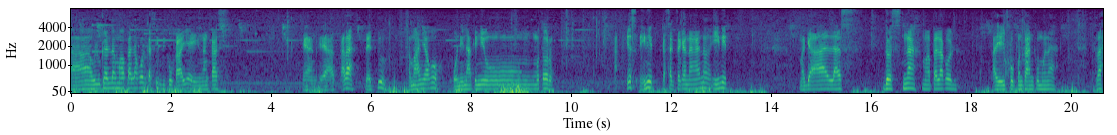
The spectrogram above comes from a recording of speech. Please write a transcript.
Ah hulugan lang mga palakol kasi di ko kaya eh ng cash. Yan kaya tara let's go. Samahan niyo ako. Kunin natin yung motor. Ah, yes init. Kasagsagan ng ano init. Mag aalas dos na mga palakol. Ay pupuntahan ko muna. Tara.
